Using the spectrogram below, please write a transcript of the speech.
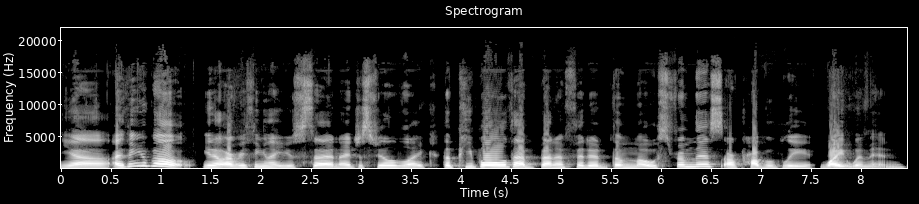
Yeah, I think about, you know, everything that you said, and I just feel like the people that benefited the most from this are probably white women.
